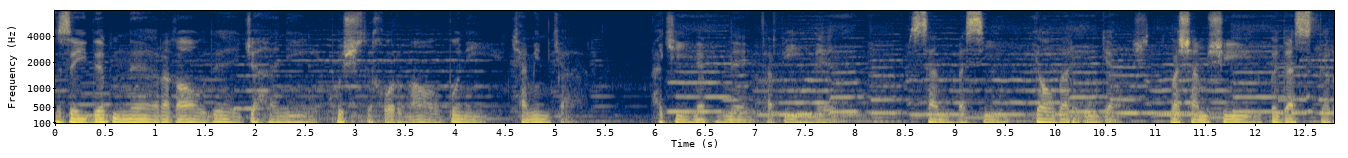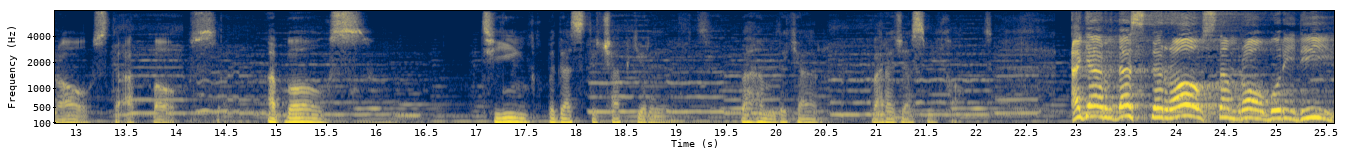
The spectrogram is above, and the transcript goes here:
زید ابن رقاد جهنی پشت خرما بنی کمین کرد. حکیم ابن تفیل سنبسی یاور او گشت و شمشیر به دست راست عباس عباس تیغ به دست چپ گرفت و حمله کرد و رجس می‌خواند. اگر دست راستم را بریدی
